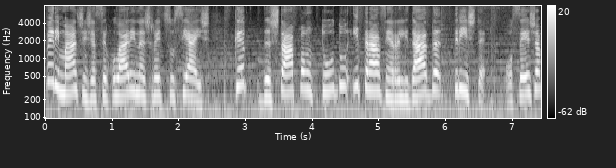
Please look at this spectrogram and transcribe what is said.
ver imagens a circularem nas redes sociais que destapam tudo e trazem a realidade triste, ou seja,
